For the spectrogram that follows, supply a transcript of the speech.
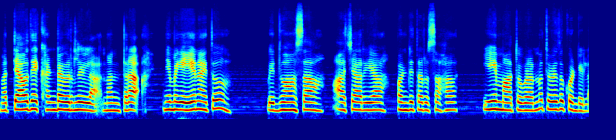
ಮತ್ಯಾವುದೇ ಖಂಡವಿರಲಿಲ್ಲ. ನಂತರ ನಿಮಗೆ ಏನಾಯಿತು? ವಿದ್ವಾಂಸ, ಆಚಾರ್ಯ, ಪಂಡಿತರು ಸಹ ಈ ಮಾತುಗಳನ್ನು ತಿಳಿದುಕೊಂಡಿಲ್ಲ.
